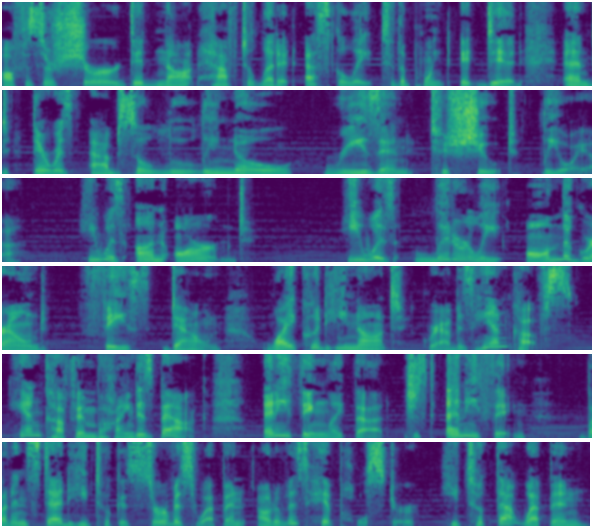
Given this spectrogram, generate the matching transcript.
Officer Schurr did not have to let it escalate to the point it did, and there was absolutely no reason to shoot Lyoya. He was unarmed. He was literally on the ground, face down. Why could he not grab his handcuffs? Handcuff him behind his back. Anything like that. Just anything. But instead, he took his service weapon out of his hip holster. He took that weapon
